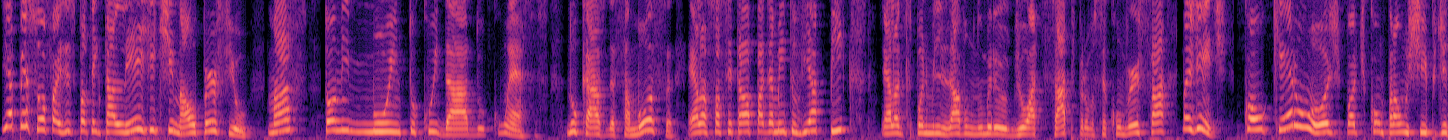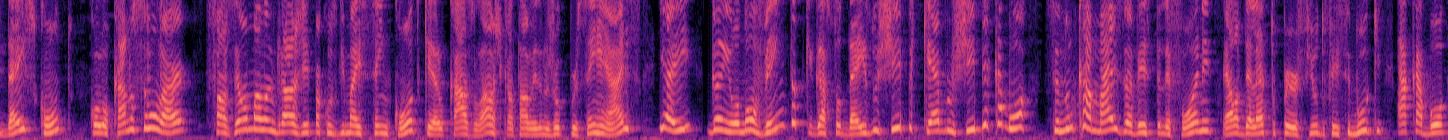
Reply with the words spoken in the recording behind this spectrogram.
E a pessoa faz isso para tentar legitimar o perfil. Mas tome muito cuidado com essas. No caso dessa moça, ela só aceitava pagamento via Pix, ela disponibilizava um número de WhatsApp para você conversar. Mas gente, qualquer um hoje pode comprar um chip de 10 conto, colocar no celular fazer uma malandragem aí pra conseguir mais 100 conto, que era o caso lá, acho que ela tava vendendo o jogo por 100 reais, e aí ganhou 90, porque gastou 10 do chip, quebra o chip e acabou. Você nunca mais vai ver esse telefone, ela deleta o perfil do Facebook, acabou,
